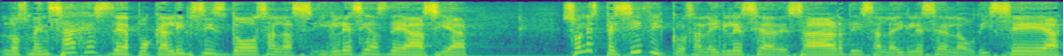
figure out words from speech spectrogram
los mensajes de Apocalipsis 2 a las iglesias de Asia son específicos a la iglesia de Sardis, a la iglesia de la Odisea,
